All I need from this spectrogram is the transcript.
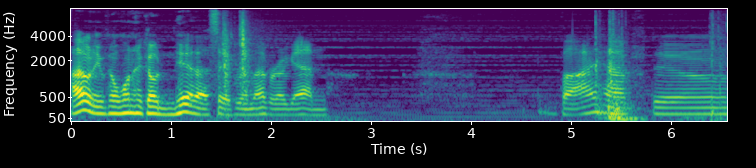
I don't even want to go near that save room ever again. But I have to...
